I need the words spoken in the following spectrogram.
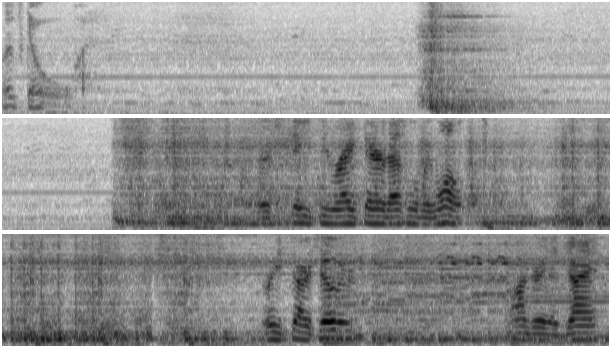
Let's go. There's Stacy right there. That's what we want. Three star silver. Andre the Giant.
